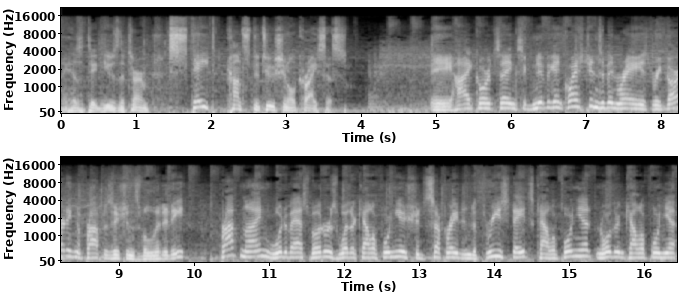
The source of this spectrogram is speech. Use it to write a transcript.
I hesitate to use the term, state constitutional crisis. A high court saying significant questions have been raised regarding the proposition's validity. Prop 9 would have asked voters whether California should separate into three states California, Northern California,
